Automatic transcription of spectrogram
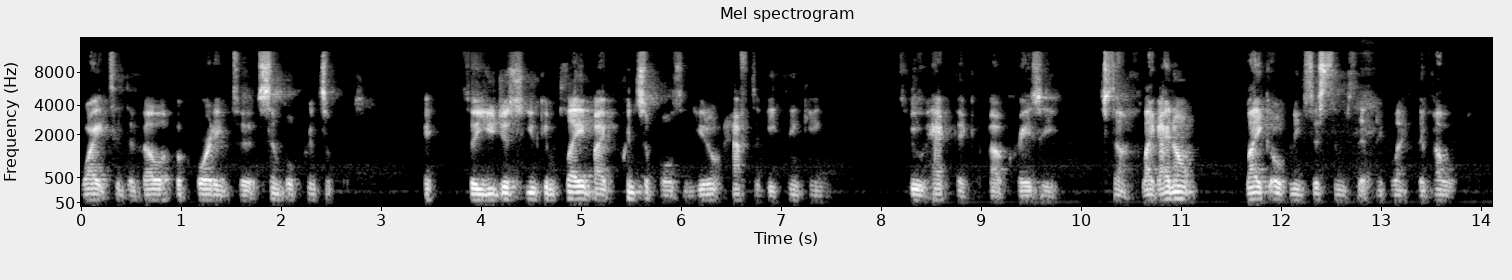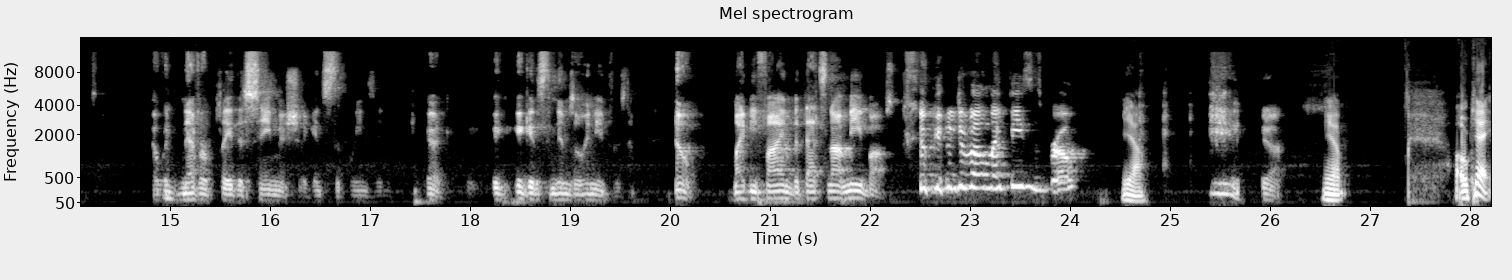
white to develop according to simple principles. Okay? So you just you can play by principles, and you don't have to be thinking too hectic about crazy stuff. Like I don't like opening systems that neglect development. I would never play the Sämisch against the queens in uh, against the Nimzo Indian, for example. No, might be fine, but that's not me, boss. I'm gonna develop my pieces, bro. Yeah. yeah. Yep. Okay.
